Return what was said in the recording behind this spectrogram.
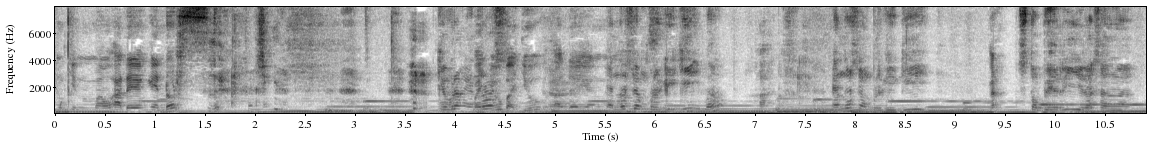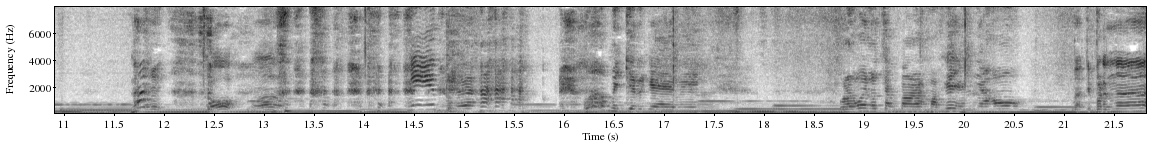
mungkin mau ada yang endorse kayak orang baju endorse baju ada yang endorse yang bergigi bang Hah? endorse yang bergigi Nah? strawberry rasanya Nah, oh oh. Wah mikir kayak ini orang mau nucan parah make nyaho berarti pernah.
